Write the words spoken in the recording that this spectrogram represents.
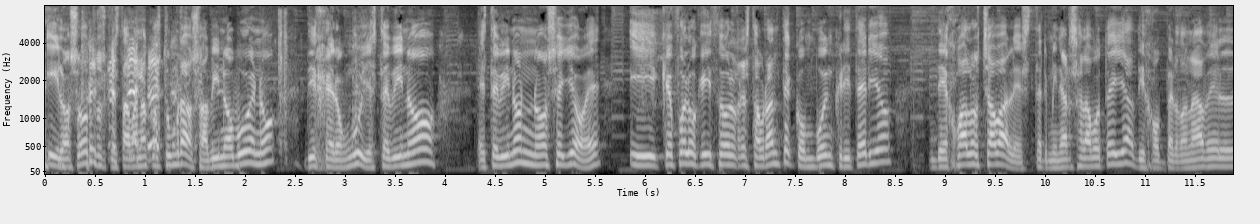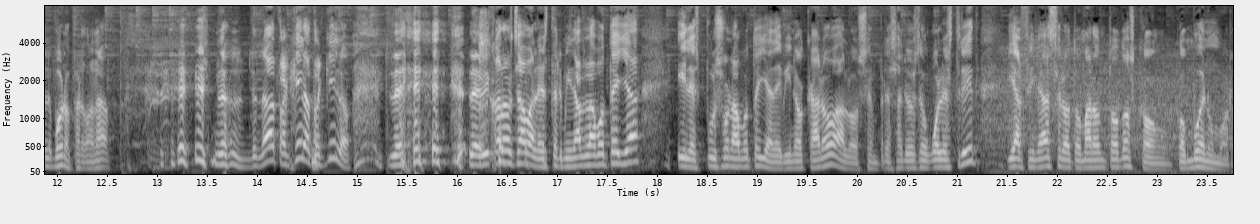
Y los otros que estaban acostumbrados a vino bueno, dijeron, uy, este vino, este vino no sé yo, ¿eh? ¿Y qué fue lo que hizo el restaurante con buen criterio? Dejó a los chavales terminarse la botella, dijo, perdonad el... Bueno, perdonad. no, tranquilo, tranquilo. Le, dijo a los chavales terminad la botella y les puso una botella de vino caro a los empresarios de Wall Street y al final se lo tomaron todos con, con buen humor.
